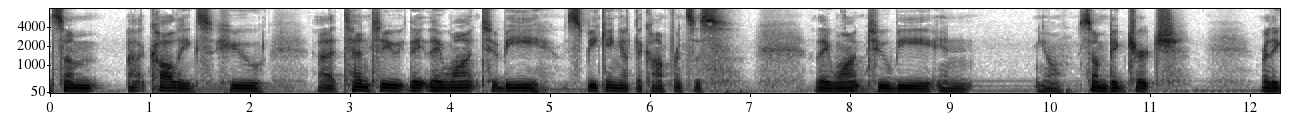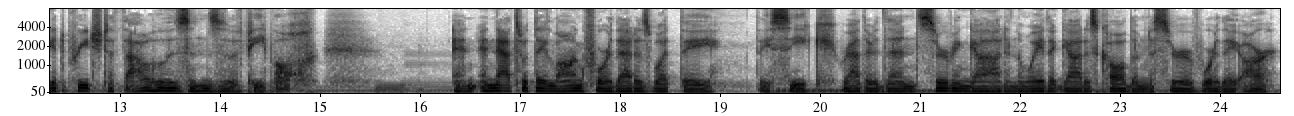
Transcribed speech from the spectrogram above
some uh, colleagues who uh, tend to they, they want to be speaking at the conferences. They want to be in you know some big church where they get to preach to thousands of people. And and that's what they long for. That is what they they seek rather than serving God in the way that God has called them to serve where they are.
